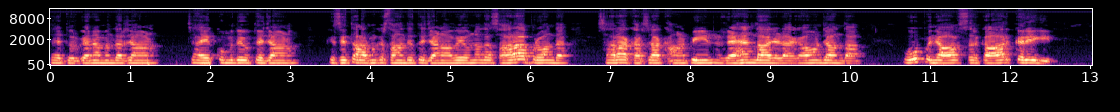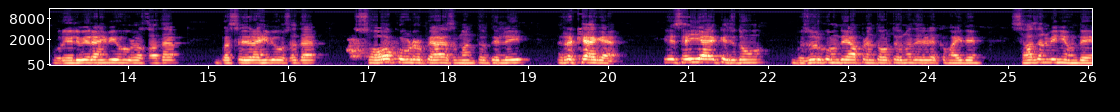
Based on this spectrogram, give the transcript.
ਚਾਹੇ ਦੁਰਗਿਆਨਾ ਮੰਦਰ ਜਾਣ, ਚਾਹੇ ਕੁੰਭ ਦੇ ਉੱਤੇ ਜਾਣ, ਕਿਸੇ ਧਾਰਮਿਕ ਸਥਾਨ ਦੇ ਉੱਤੇ ਜਾਣਾ ਹੋਵੇ, ਉਹਨਾਂ ਦਾ ਸਾਰਾ ਪ੍ਰਬੰਧ ਹੈ। ਸਾਰਾ ਖਰਚਾ ਖਾਣ ਪੀਣ ਰਹਿਣ ਦਾ ਜਿਹੜਾ ਹੈਗਾ ਆਉਣ ਜਾਣ ਦਾ ਉਹ ਪੰਜਾਬ ਸਰਕਾਰ ਕਰੇਗੀ। ਉਹ ਰੇਲਵੇ ਰਾਹੀਂ ਵੀ ਹੋ ਸਕਦਾ ਹੈ ਬੱਸ ਰਾਹੀਂ ਵੀ ਹੋ ਸਕਦਾ ਹੈ। 100 ਕਰੋੜ ਰੁਪਇਆ ਇਸ ਮੰਤਵ ਦੇ ਲਈ ਰੱਖਿਆ ਗਿਆ ਇਹ ਸਹੀ ਹੈ ਕਿ ਜਦੋਂ ਬਜ਼ੁਰਗ ਹੁੰਦੇ ਆ, ਆਪਣੇ ਤੌਰ ਤੇ ਉਹਨਾਂ ਦੇ ਜਿਹੜੇ ਕਮਾਈ ਦੇ ਸਾਧਨ ਵੀ ਨਹੀਂ ਹੁੰਦੇ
